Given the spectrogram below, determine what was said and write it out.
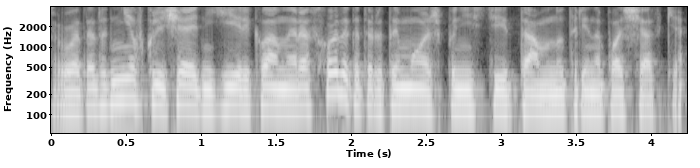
Вот, это не включает никакие рекламные расходы, которые ты можешь понести там внутри на площадке.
